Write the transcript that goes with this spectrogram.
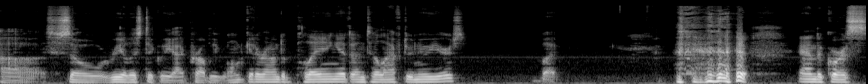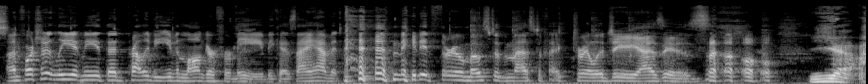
Uh, so realistically, I probably won't get around to playing it until after New Year's. But and of course, unfortunately, it means that'd probably be even longer for me because I haven't made it through most of the Mass Effect trilogy as is. So yeah,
